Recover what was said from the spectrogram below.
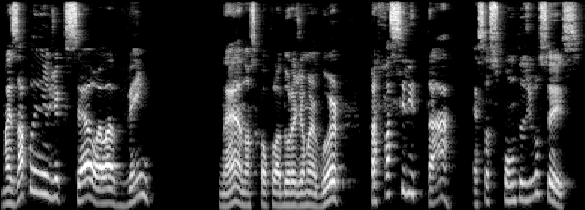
Mas a planilha de Excel, ela vem, né, a nossa calculadora de amargor, para facilitar essas contas de vocês.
